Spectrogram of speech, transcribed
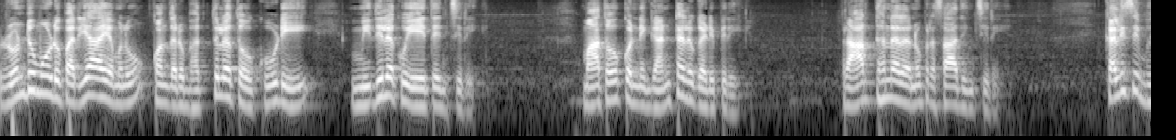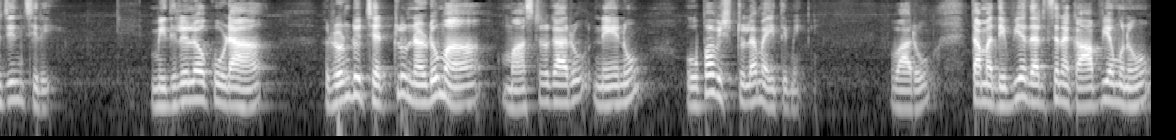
రెండు మూడు పర్యాయములు కొందరు భక్తులతో కూడి మిథిలకు ఏతెంచిరి. మాతో కొన్ని గంటలు గడిపిరి. ప్రార్థనలను ప్రసాదించిరి. కలిసి భుజించిరి. మిథిలలో కూడా రెండు చెట్లు నడుమ మాస్టర్ గారు నేను ఉపవిష్టులమైతిమి. వారు తమ దివ్య దర్శన కావ్యమును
